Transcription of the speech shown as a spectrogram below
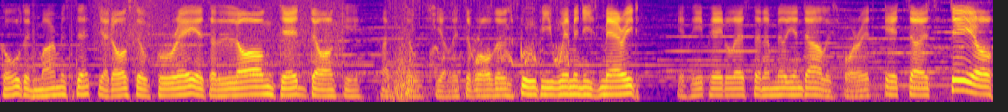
golden marmoset, yet also gray as a long dead donkey. I'm so jealous of all those booby women he's married. If he paid less than a million dollars for it, it's a steal.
